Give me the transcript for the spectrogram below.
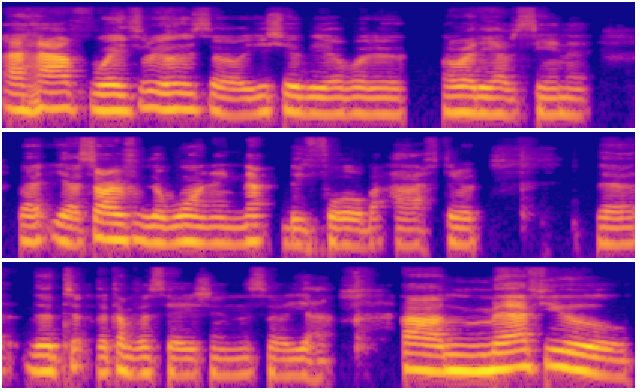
a halfway through, so you should be able to already have seen it. But yeah, sorry for the warning, not before but after the the the conversation. So yeah, uh, Matthew,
